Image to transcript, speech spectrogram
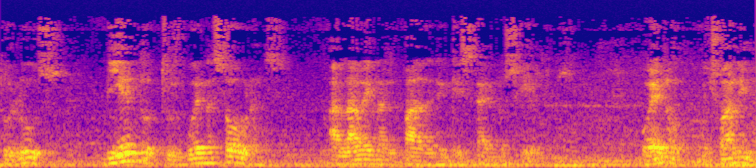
tu luz, viendo tus buenas obras, alaben al Padre que está en los cielos. Bueno, mucho ánimo,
